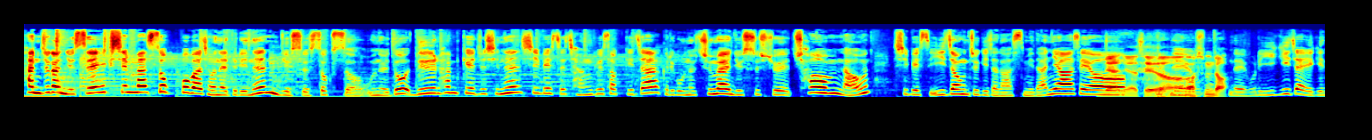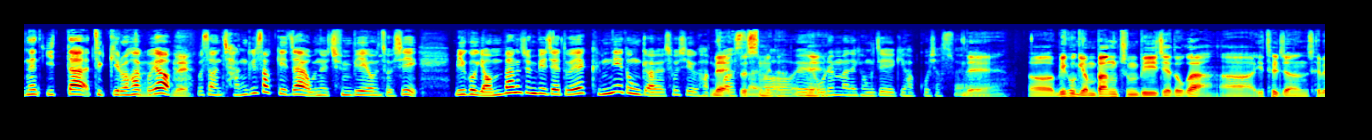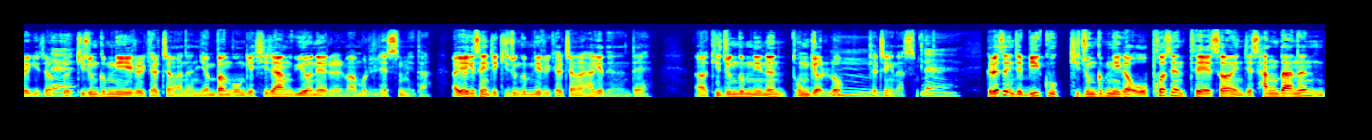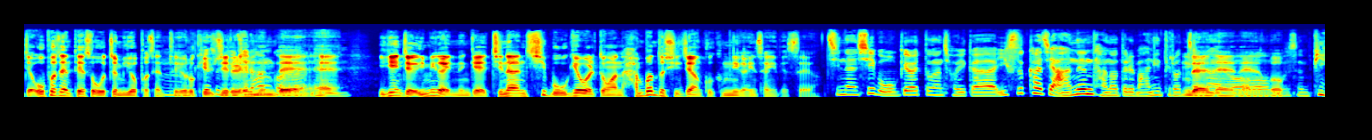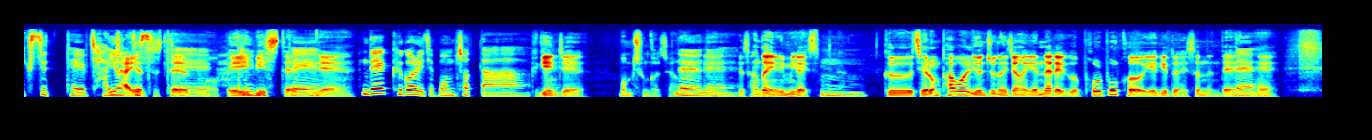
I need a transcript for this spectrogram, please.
한 주간 뉴스의 핵심만 쏙 뽑아 전해드리는 뉴스 쏙쏙. 오늘도 늘 함께 해 주시는 CBS 장규석 기자 그리고 오늘 주말 뉴스쇼에 처음 나온 CBS 이정주 기자 나왔습니다. 안녕하세요. 네, 안녕하세요. 네, 반갑습니다. 네, 우리 이 기자 얘기는 이따 듣기로 하고요. 음, 네. 우선 장규석 기자 오늘 준비해 온 소식 미국 연방 준비제도의 금리 동결 소식을 갖고 네, 왔어요. 그렇습니다. 예, 네. 오랜만에 경제 얘기 갖고 오셨어요. 네. 어, 미국 연방준비제도가 아, 이틀 전 새벽이죠. 네. 그 기준금리를 결정하는 연방공개시장위원회를 마무리를 했습니다. 아, 여기서 이제 기준금리를 결정을 하게 되는데 어, 기준금리는 동결로 음, 결정이 났습니다. 네. 그래서 이제 미국 기준금리가 5%에서 이제 상단은 이제 5%에서 5.25% 음, 이렇게 유지를 했는데 거예요. 네. 예, 이게 이제 의미가 있는 게 지난 15개월 동안 한 번도 쉬지 않고 금리가 인상이 됐어요. 지난 15개월 동안 저희가 익숙하지 않은 단어들을 많이 들었잖아요. 네, 네, 네. 뭐 무슨 빅 스텝, 자이언트, 자이언트 스텝, 스텝, 뭐 베이비 스텝, 예. 근데 그걸 이제 멈췄다. 그게 네. 이제 멈춘 거죠. 네, 예, 네. 상당히 의미가 있습니다. 음, 그 제롬 파월 연준 의장은 옛날에 그 폴 볼커 얘기도 했었는데 네. 예,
